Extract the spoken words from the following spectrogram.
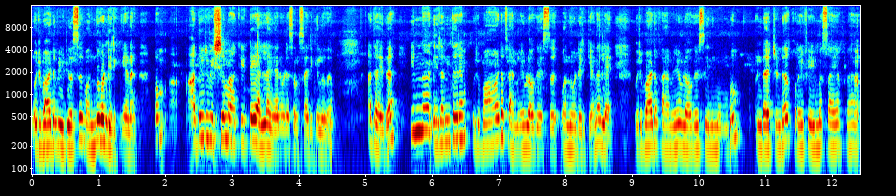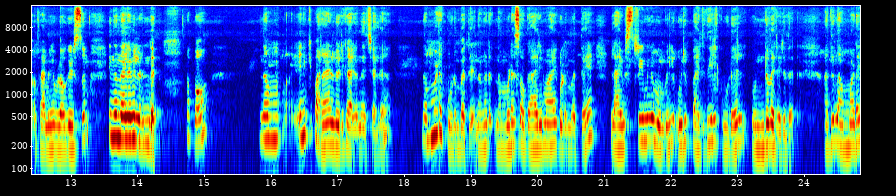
ഒരുപാട് വീഡിയോസ് വന്നുകൊണ്ടിരിക്കുകയാണ്. അപ്പം അതൊരു വിഷയമാക്കിയിട്ടേ അല്ല ഞാനിവിടെ സംസാരിക്കുന്നത്. അതായത് ഇന്ന് നിരന്തരം ഒരുപാട് ഫാമിലി വ്ളോഗേഴ്സ് വന്നുകൊണ്ടിരിക്കുകയാണ് അല്ലേ? ഒരുപാട് ഫാമിലി വ്ളോഗേഴ്സ് ഇതിന് മുമ്പും ഉണ്ടായിട്ടുണ്ട്. കുറേ ഫേമസ് ആയ ഫാമിലി വ്ളോഗേഴ്സും ഇന്ന് നിലവിലുണ്ട്. അപ്പോൾ നം എനിക്ക് പറയാനുള്ളൊരു കാര്യം എന്ന് വെച്ചാൽ നമ്മുടെ കുടുംബത്തെ നമ്മുടെ നമ്മുടെ സ്വകാര്യമായ കുടുംബത്തെ ലൈവ് സ്ട്രീമിന് മുമ്പിൽ ഒരു പരിധിയിൽ കൂടുതൽ കൊണ്ടുവരരുത്. അത് നമ്മുടെ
